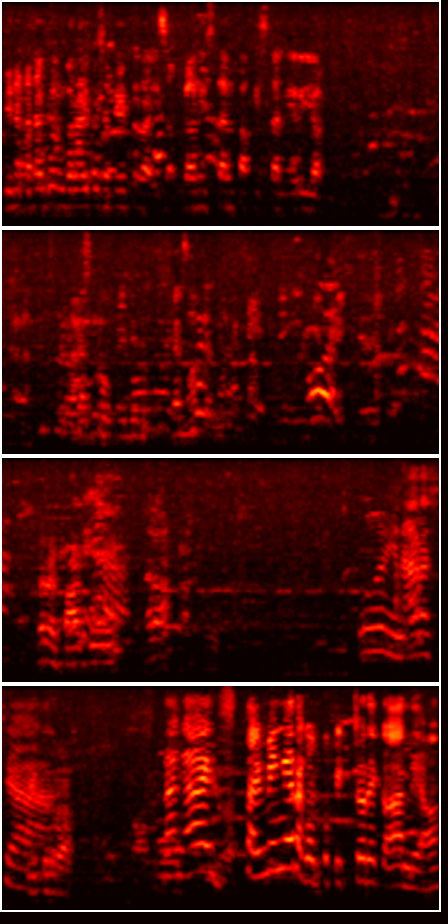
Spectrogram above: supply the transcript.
pinakadagang variety sa Tetra is Afghanistan, Pakistan area. Dagko, pwede. Dagko. Tara, pago. Uy, nara siya. Tetra. Nang ay, timing nga ragod ko picture ko ani oh.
